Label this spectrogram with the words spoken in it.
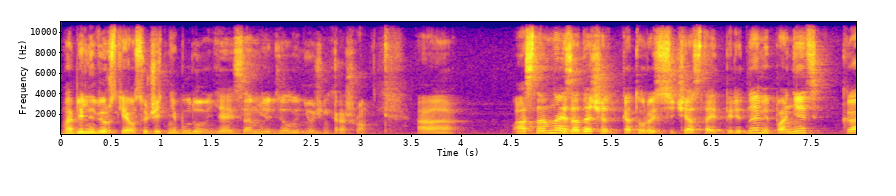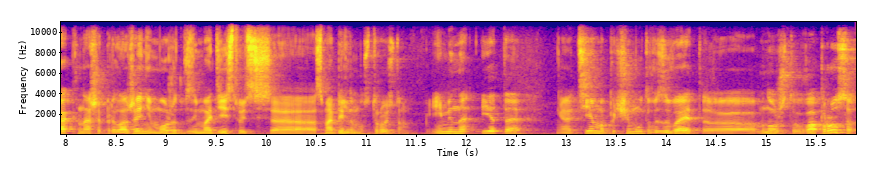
мобильной верстки я вас учить не буду. Я и сам ее делаю не очень хорошо. Основная задача, которая сейчас стоит перед нами, понять, как наше приложение может взаимодействовать с, э, с мобильным устройством. Именно эта э, тема почему-то вызывает э, множество вопросов.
